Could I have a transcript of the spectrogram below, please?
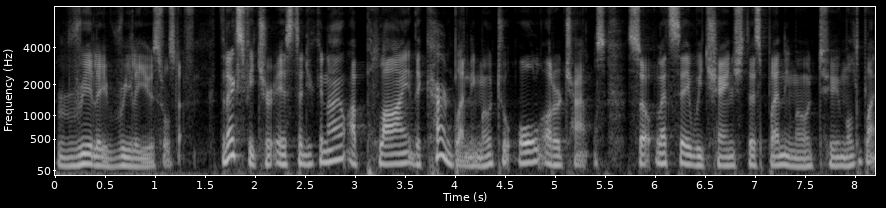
really, really useful stuff. The next feature is that you can now apply the current blending mode to all other channels. So let's say we change this blending mode to multiply.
